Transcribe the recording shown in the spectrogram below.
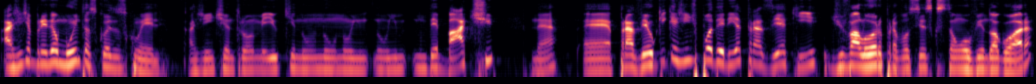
a gente aprendeu muitas coisas com ele. A gente entrou meio que num, num, num, num debate, né? É, para ver o que, que a gente poderia trazer aqui de valor para vocês que estão ouvindo agora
